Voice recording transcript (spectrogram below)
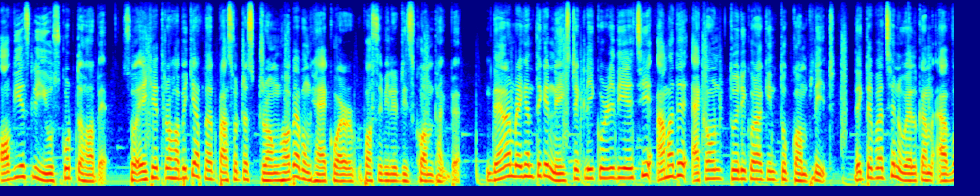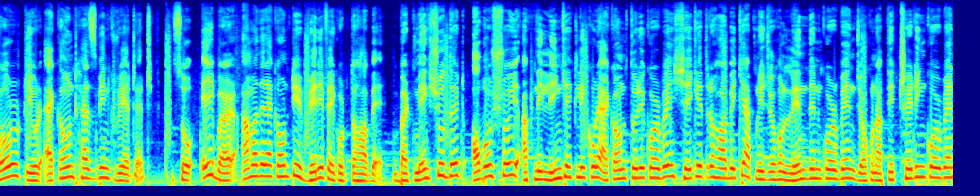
অবভিয়াসলি ইউজ করতে হবে। সো এই ক্ষেত্রে হবে কি আপনার পাসওয়ার্ডটা স্ট্রং হবে এবং হ্যাক হওয়ার পসিবিলিটিস কম থাকবে। দেন আমরা এখান থেকে নেক্সটে ক্লিক করে দিয়েছি, আমাদের অ্যাকাউন্ট তৈরি করা কিন্তু কমপ্লিট দেখতে পাচ্ছেন welcome about your account has been created so এইবার আমাদের অ্যাকাউন্টটি ভেরিফাই করতে হবে। বাট মেক শিওর দ্যাট অবশ্যই আপনি লিঙ্কে ক্লিক করে অ্যাকাউন্ট তৈরি করবেন। সেই ক্ষেত্রে হবে কি, আপনি যখন লেনদেন করবেন, যখন আপনি ট্রেডিং করবেন,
